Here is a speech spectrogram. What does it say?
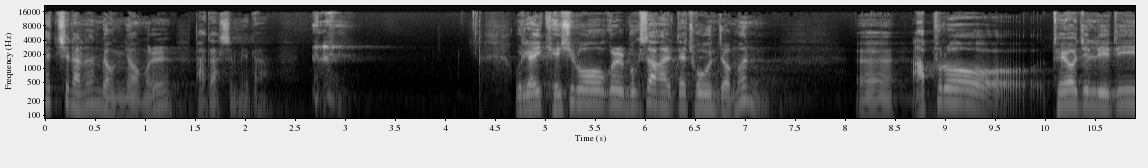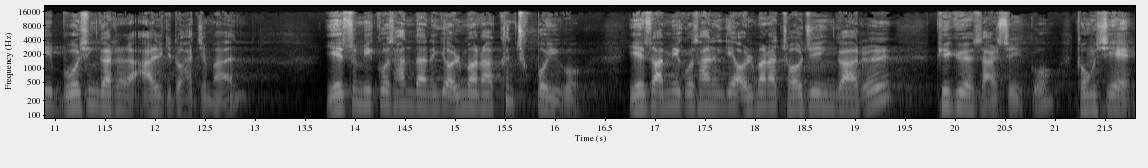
해치라는 명령을 받았습니다. 우리가 이 계시록을 묵상할 때 좋은 점은 에, 앞으로 되어질 일이 무엇인가를 알기도 하지만 예수 믿고 산다는 게 얼마나 큰 축복이고 예수 안 믿고 사는 게 얼마나 저주인가를 비교해서 알 수 있고 동시에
